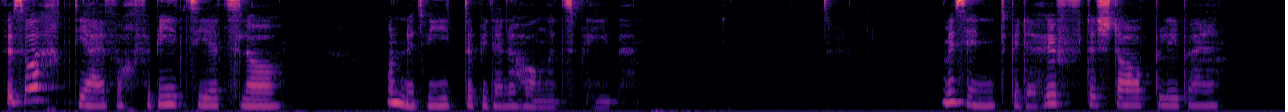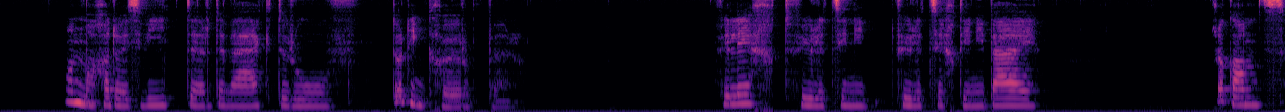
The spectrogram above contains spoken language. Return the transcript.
versuch die einfach vorbeiziehen zu lassen und nicht weiter bei diesen hängen zu bleiben. Wir sind bei den Hüften stehen geblieben und machen uns weiter den Weg darauf durch den Körper. Vielleicht fühlen, sich deine Beine schon ganz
